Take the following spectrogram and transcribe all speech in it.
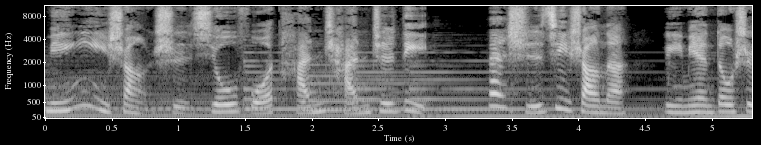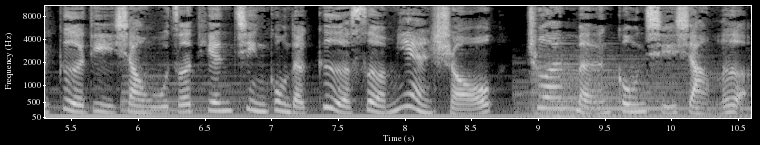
名义上是修佛谈禅之地，但实际上呢？里面都是各地向武则天进贡的各色面首，专门供其享乐。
